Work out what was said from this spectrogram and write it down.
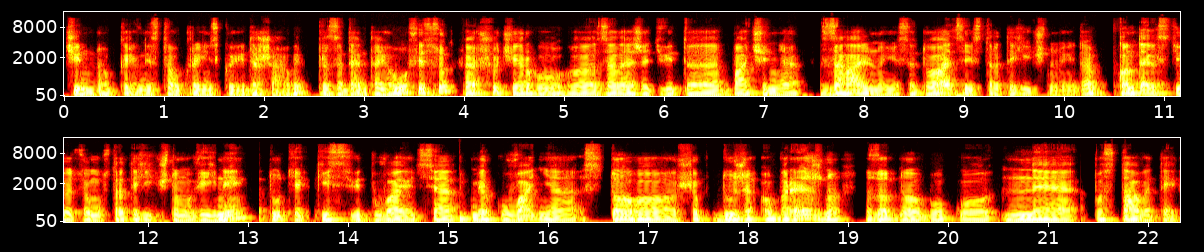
чинного керівництва української держави, президента його офісу, в першу чергу е, залежить від е, бачення загальної ситуації стратегічної, да? В контексті цьому стратегічному війни тут якісь відбуваються міркування з того, щоб дуже обережно з одного боку не поставити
